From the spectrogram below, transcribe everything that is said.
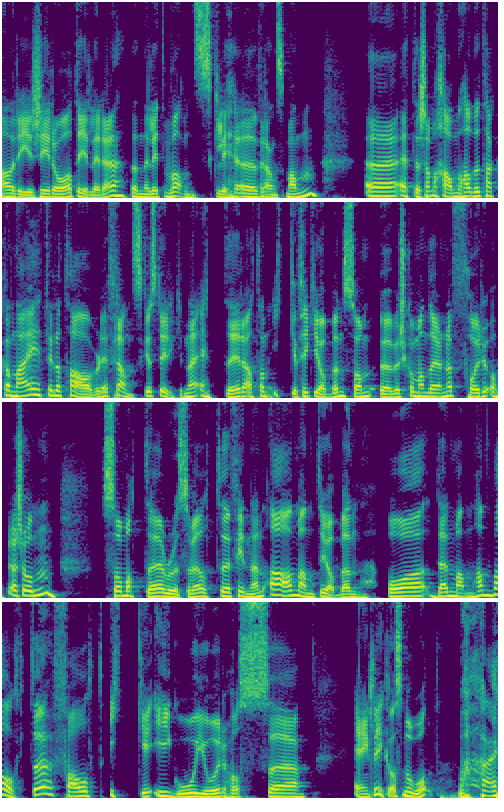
Henri Giraud tidligere, denne litt vanskelige franskmannen. Ettersom han hadde takka nei til å ta over de franske styrkene etter at han ikke fikk jobben som øverstkommanderende for operasjonen, så måtte Roosevelt finne en annen mann til jobben. Og den mannen han valgte, falt ikke i god jord hos eh, Egentlig ikke hos noen. Nei,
